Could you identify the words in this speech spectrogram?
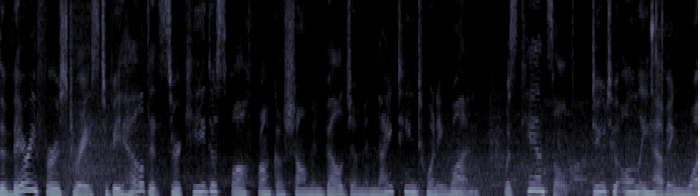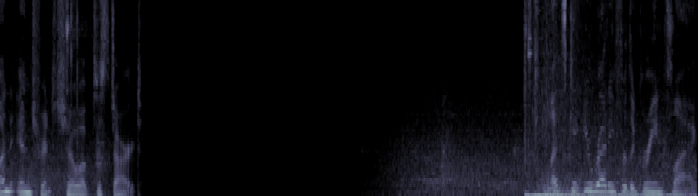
The very first race to be held at Circuit de Spa-Francorchamps in Belgium in 1921 was cancelled due to only having one entrant show up to start. Let's get you ready for the green flag.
